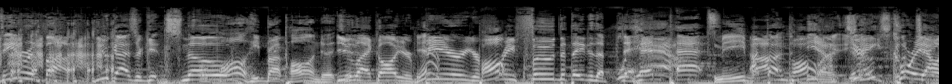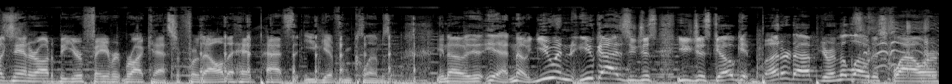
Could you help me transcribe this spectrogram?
Diener and Bob, you guys are getting snow. Paul, he brought Paul into it. You too. like all your Yeah. beer, your free food that they do, the, the head pats. Me, Bob, I thought- and Paul. Yeah, Chase. you're- Chase. Corey Alexander ought to be your favorite broadcaster for the, all the head pats that you get from Clemson. You know, yeah, no, you and you guys, you just you just go get buttered up. You're in the lotus flower,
